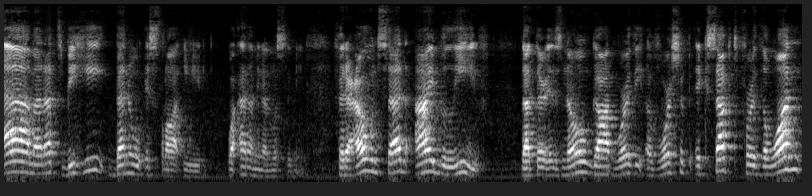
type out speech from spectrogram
آمنت به بنو إسرائيل وأنا من المسلمين Fir'aun said, I believe that there is no God worthy of worship except for the one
